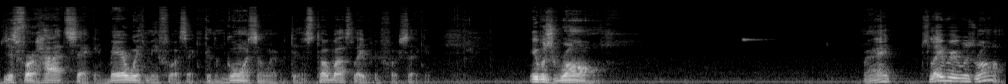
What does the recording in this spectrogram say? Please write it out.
Just for a hot second. Bear with me for a second because I'm going somewhere with this. Let's talk about slavery for a second. It was wrong. Right? Slavery was wrong.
